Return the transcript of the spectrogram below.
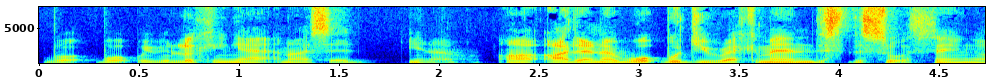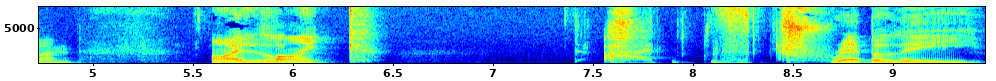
what what we were looking at, and I said, you know, I, I don't know what would you recommend. This is the sort of thing I'm. I like uh, trebly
